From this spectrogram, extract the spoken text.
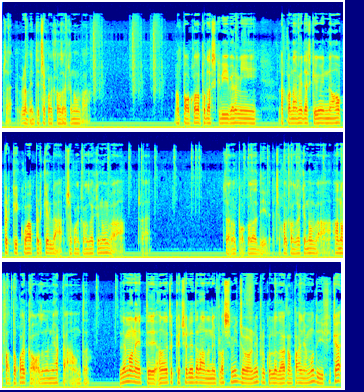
Cioè, veramente c'è qualcosa che non va. Ho poco dopo da scrivermi, la Konami da scrivermi no perché qua, perché là, c'è qualcosa che non va, cioè. Non poco da dire, c'è qualcosa che non va. Hanno fatto qualcosa nel mio account. Le monete hanno detto che ce le daranno nei prossimi giorni per quello della campagna modifica,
